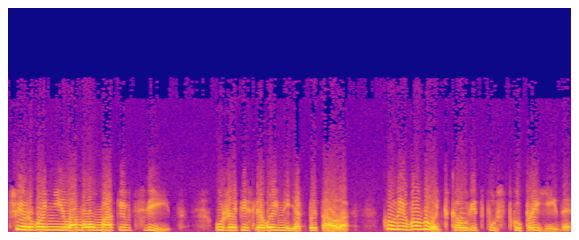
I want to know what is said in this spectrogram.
Червоніла, мов маків цвіт, уже після війни, як питала, коли Володька у відпустку приїде.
